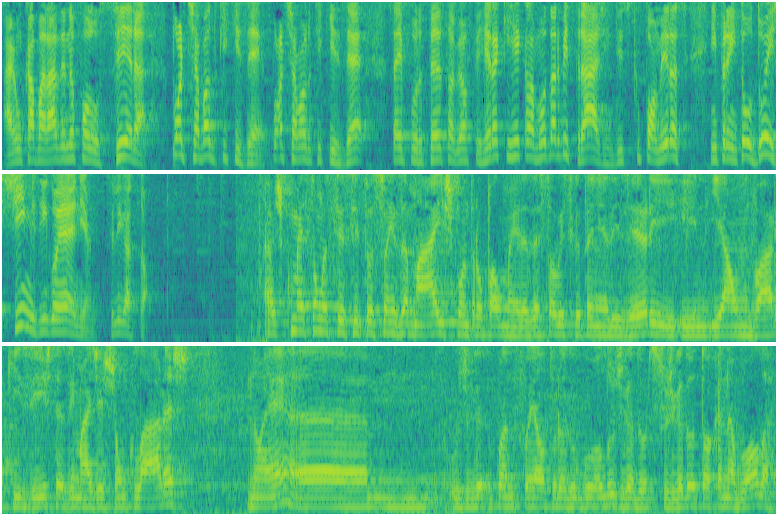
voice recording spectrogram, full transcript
Aí um camarada ainda falou, cera, pode chamar do que quiser, pode chamar do que quiser. Daí, portanto, o Abel Ferreira que reclamou da arbitragem, disse que o Palmeiras enfrentou dois times em Goiânia. Se liga só. Acho que começam a ser situações a mais contra o Palmeiras, é só isso que eu tenho a dizer. E, e, e há um VAR que existe, as imagens são claras não é? Uh, o, quando foi a altura do golo, o jogador, se o jogador toca na bola,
